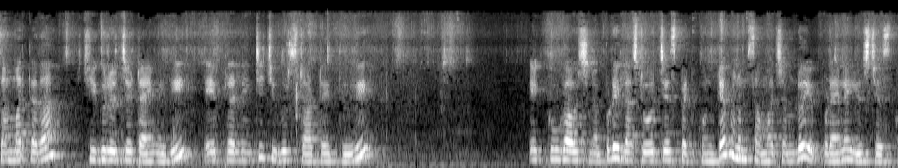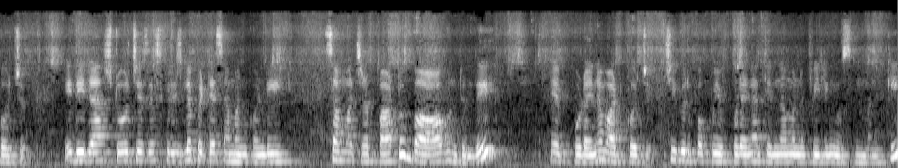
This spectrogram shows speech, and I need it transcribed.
సమ్మర్ కదా చిగురు వచ్చే టైం ఇది. ఏప్రిల్ నుంచి చిగురు స్టార్ట్ అవుతుంది. ఎక్కువగా వచ్చినప్పుడు ఇలా స్టోర్ చేసి పెట్టుకుంటే మనం సంవత్సరంలో ఎప్పుడైనా యూజ్ చేసుకోవచ్చు. ఇది ఇలా స్టోర్ చేసేసి ఫ్రిడ్జ్లో పెట్టేసామనుకోండి సంవత్సరం పాటు బాగుంటుంది. ఎప్పుడైనా వాడుకోవచ్చు. చిగురు పప్పు ఎప్పుడైనా తిన్నామన్న ఫీలింగ్ వస్తుంది మనకి.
